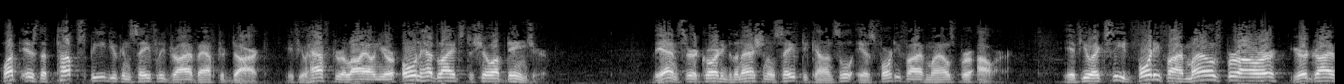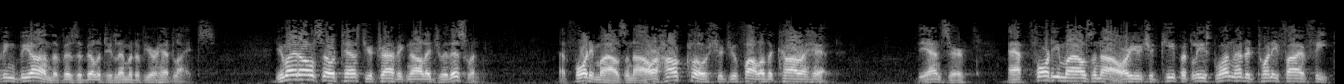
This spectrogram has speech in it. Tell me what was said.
what is the top speed you can safely drive after dark if you have to rely on your own headlights to show up danger? The answer, according to the National Safety Council, is 45 miles per hour. If you exceed 45 miles per hour, you're driving beyond the visibility limit of your headlights. You might also test your traffic knowledge with this one. At 40 miles an hour, how close should you follow the car ahead? The answer, at 40 miles an hour, you should keep at least 125 feet.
